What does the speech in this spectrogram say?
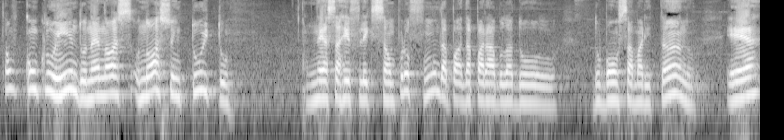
Então, concluindo, né, nós, o nosso intuito nessa reflexão profunda da parábola do, do bom samaritano é,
